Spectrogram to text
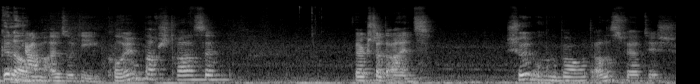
Genau. Dann kam also die Kollenbachstraße, Werkstatt 1. Schön umgebaut, alles fertig.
